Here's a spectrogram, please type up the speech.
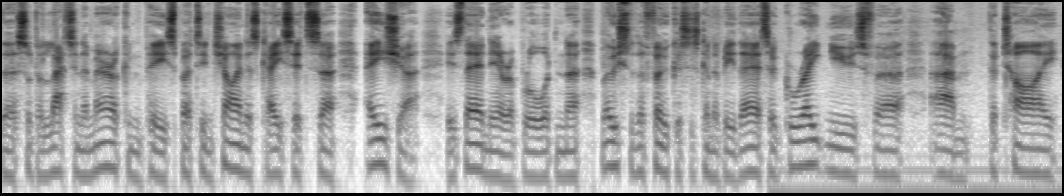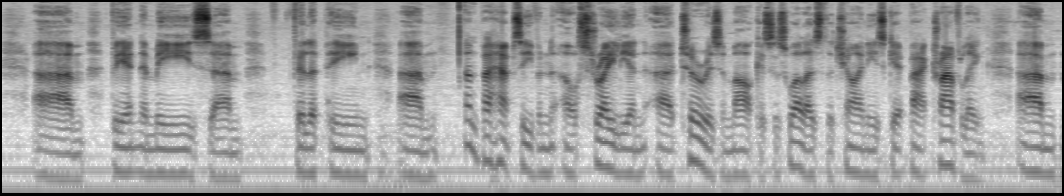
the sort of Latin American piece. But in China's case, it's uh, Asia is their near abroad, and uh, most of the focus is going to be there. So great news for um, the Thai, um, Vietnamese, um, Philippine, um, and perhaps even Australian uh, tourism markets as well as the Chinese get back travelling. Um,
